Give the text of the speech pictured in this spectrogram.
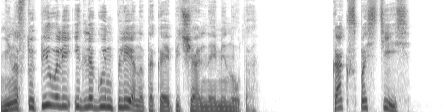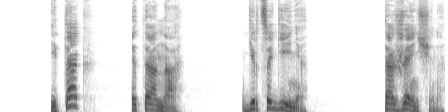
Не наступила ли и для Гуинплена такая печальная минута? Как спастись? Итак, это она, герцогиня, та женщина.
